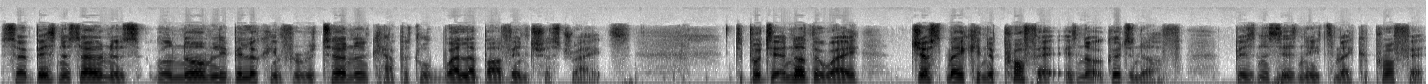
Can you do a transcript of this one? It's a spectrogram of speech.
So business owners will normally be looking for return on capital well above interest rates. To put it another way, just making a profit is not good enough. Businesses need to make a profit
